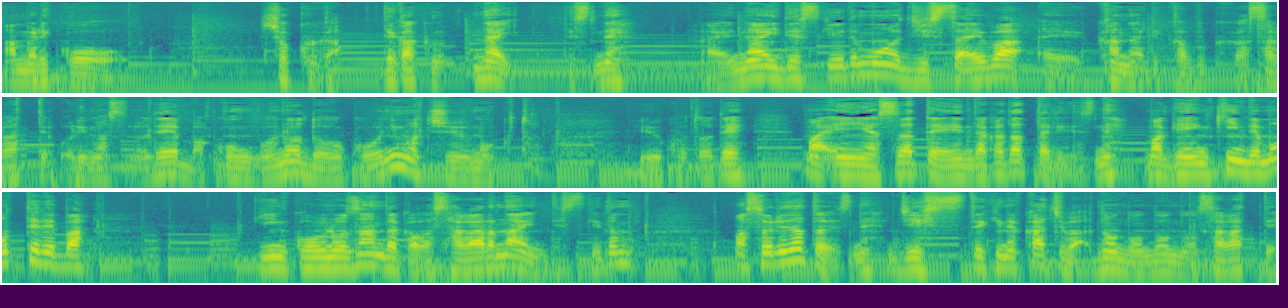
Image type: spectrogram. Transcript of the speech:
あまりこう、ショックがでかくないですね。はい、ないですけれども、実際は、えー、かなり株価が下がっておりますので、まあ、今後の動向にも注目ということで、まあ、円安だったり円高だったりですね、まあ、現金で持ってれば、銀行の残高は下がらないんですけども、まあ、それだとですね、実質的な価値はどんどんどんどん下がって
